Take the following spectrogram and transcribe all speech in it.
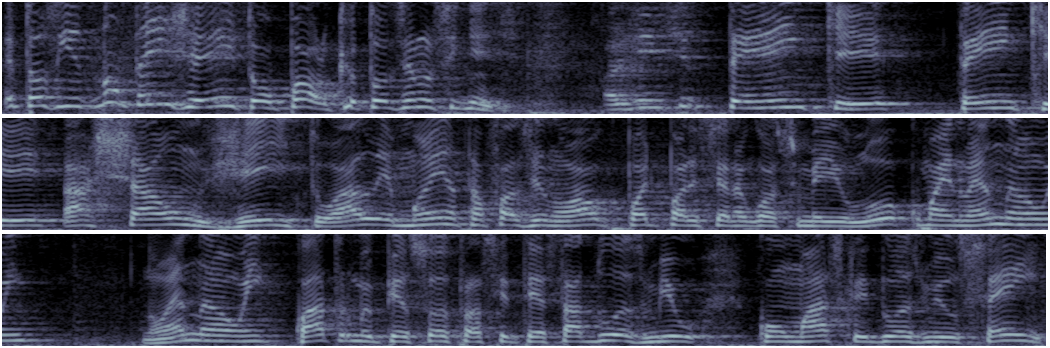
Então é o seguinte, não tem jeito, ô Paulo, o que eu tô dizendo é o seguinte. A gente tem que, tem que achar um jeito. A Alemanha tá fazendo algo, pode parecer um negócio meio louco, mas não é não, hein? Não é não, hein? 4 mil pessoas para se testar, 2 mil com máscara e 2 mil sem.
